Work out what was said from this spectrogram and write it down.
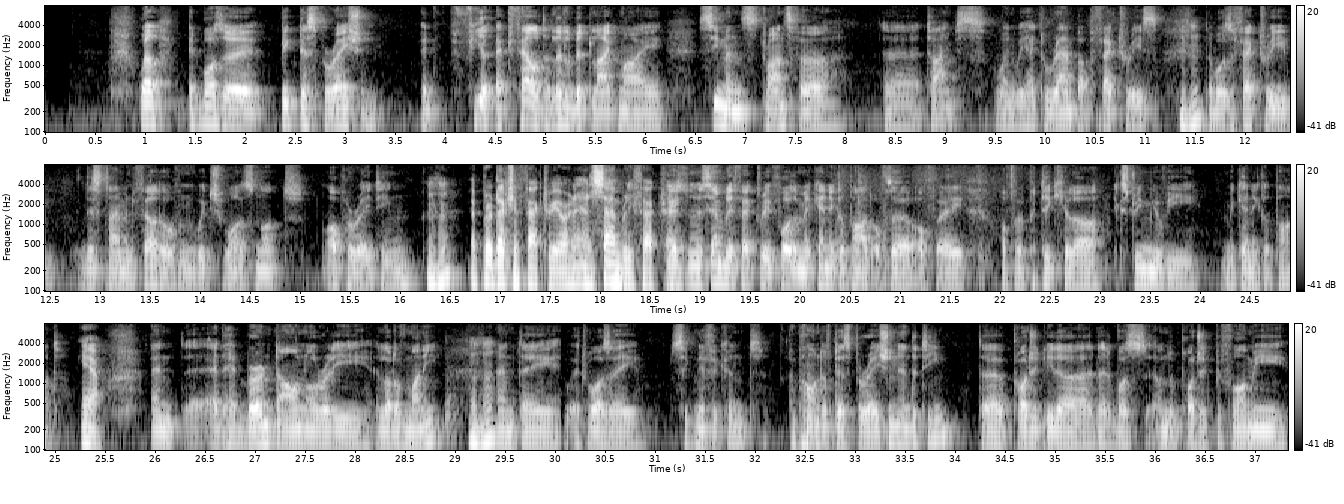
Well, it was a big desperation. It feel it felt a little bit like my Siemens transfer uh, times when we had to ramp up factories. There was a factory this time in Veldhoven which was not operating A production factory or an assembly factory? as an assembly factory for the mechanical part of the of a of a particular extreme UV mechanical part yeah. and uh, they had burned down already a lot of money, and they it was a significant amount of desperation in the team. The project leader that was on the project before me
